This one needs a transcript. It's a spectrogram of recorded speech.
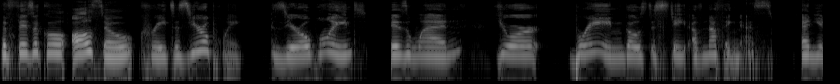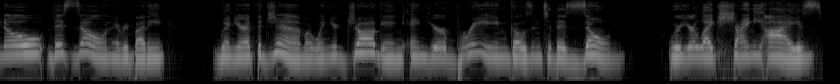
The physical also creates a zero point. Zero point is when your brain goes to state of nothingness. And you know this zone, everybody, when you're at the gym or when you're jogging and your brain goes into this zone where you're like shiny eyes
